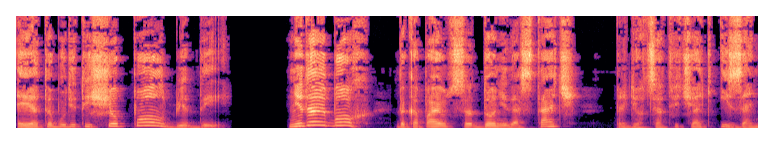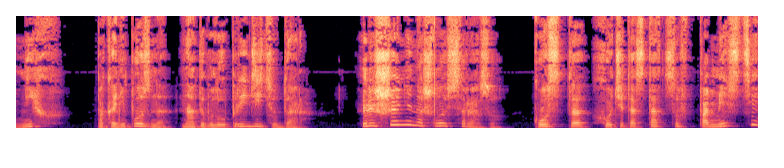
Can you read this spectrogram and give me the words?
И это будет еще полбеды. Не дай бог, докопаются до недостач, придется отвечать и за них. Пока не поздно, надо было упредить удар. Решение нашлось сразу. Коста хочет остаться в поместье?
